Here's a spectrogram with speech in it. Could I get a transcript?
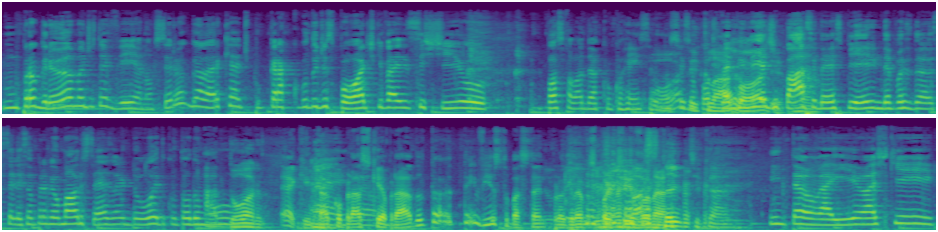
um programa de TV, a não ser a galera que é, tipo, cracudo de esporte que vai assistir o. Posso falar da concorrência? não sei se eu Pode, posso. claro. da linha de Pode. passe da ESPN depois da seleção pra ver o Mauro César doido com todo mundo. Adoro. É, quem tá É, com o braço então. quebrado tá- tem visto bastante programa esportivo, né? Bastante, cara. Então, aí eu acho que,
